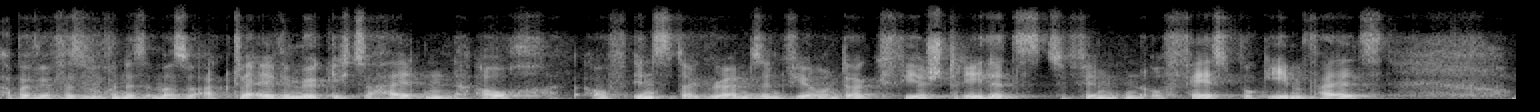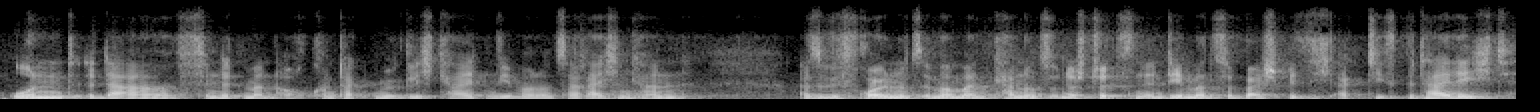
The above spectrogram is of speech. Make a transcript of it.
aber wir versuchen das immer so aktuell wie möglich zu halten. Auch auf Instagram sind wir unter Queer Strelitz zu finden, auf Facebook ebenfalls. Und da findet man auch Kontaktmöglichkeiten, wie man uns erreichen kann. Also wir freuen uns immer, man kann uns unterstützen, indem man zum Beispiel sich aktiv beteiligt,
